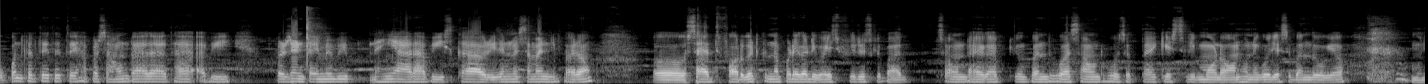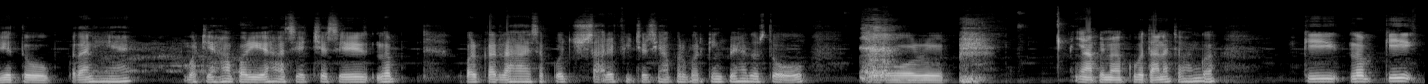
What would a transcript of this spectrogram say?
ओपन करते थे तो यहाँ पर साउंड आ रहा था। अभी प्रेजेंट टाइम में भी नहीं आ रहा, अभी इसका रीज़न मैं समझ नहीं पा रहा हूँ। शायद फॉरगेट करना पड़ेगा डिवाइस फिर उसके बाद साउंड आएगा। क्यों बंद हुआ? साउंड हो सकता है कि स्लिप मोड ऑन होने की वजह से बंद हो गया मुझे तो पता नहीं है। बट यहाँ पर, यहाँ से अच्छे से मतलब वर्क कर रहा है सब कुछ। सारे फीचर्स यहाँ पर वर्किंग पे हैं दोस्तों। और यहाँ पे मैं आपको बताना चाहूँगा कि मतलब कि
